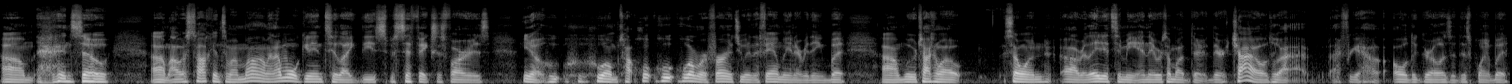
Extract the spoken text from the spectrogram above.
Um, and so um, I was talking to my mom, and I won't get into like these specifics as far as you know who who, who I'm ta- who, who I'm referring to in the family and everything. But um, we were talking about someone uh, related to me, and they were talking about their, their child, who I I forget how old the girl is at this point, but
